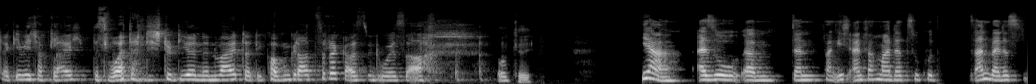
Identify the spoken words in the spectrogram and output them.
Da gebe ich doch gleich das Wort an die Studierenden weiter. Die kommen gerade zurück aus den USA. Okay. Ja, also ähm, dann fange ich einfach mal dazu kurz an, weil das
